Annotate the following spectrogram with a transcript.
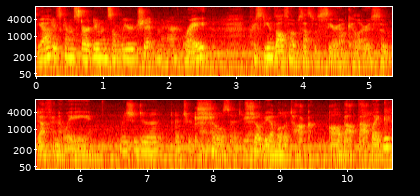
Yeah. it's gonna start doing some weird shit in there. right. Christine's also obsessed with serial killers, so definitely We should do a, a true crime she'll episode she'll be able to talk all about that. Like We,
